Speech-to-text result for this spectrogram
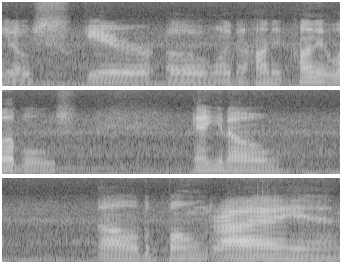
you know, scared of one of the haunted, haunted levels and you know, uh, the bone dry and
